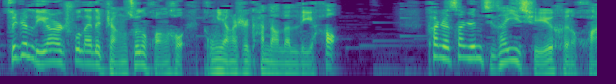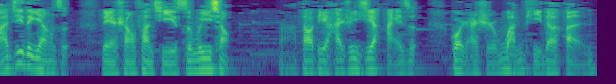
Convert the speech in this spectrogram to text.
随着李二出来的长孙皇后，同样是看到了李浩，看着三人挤在一起很滑稽的样子，脸上泛起一丝微笑。啊，到底还是一些孩子，果然是顽皮的很。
